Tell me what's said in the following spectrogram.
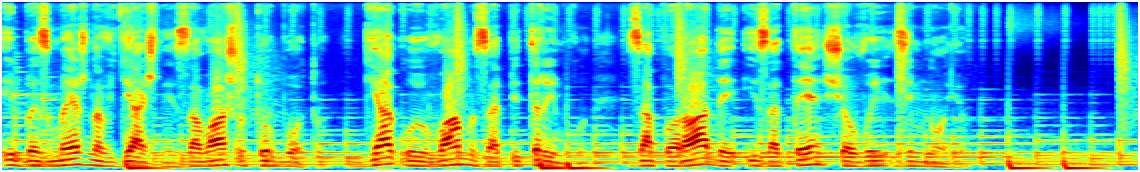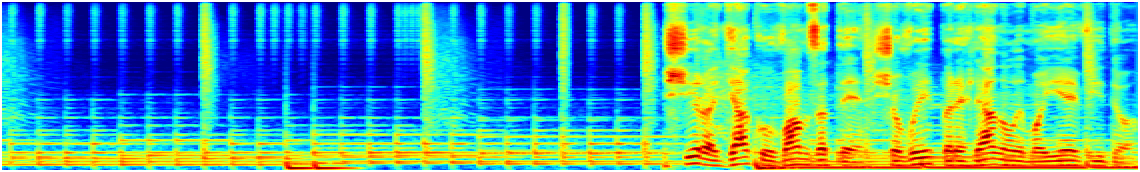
і безмежно вдячний за вашу турботу. Дякую вам за підтримку, за поради і за те, що ви зі мною. Щиро дякую вам за те, що ви переглянули моє відео.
